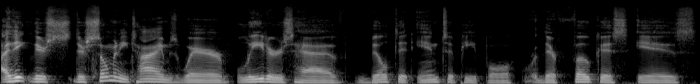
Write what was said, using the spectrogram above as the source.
I think there's there's so many times where leaders have built it into people. Their focus is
